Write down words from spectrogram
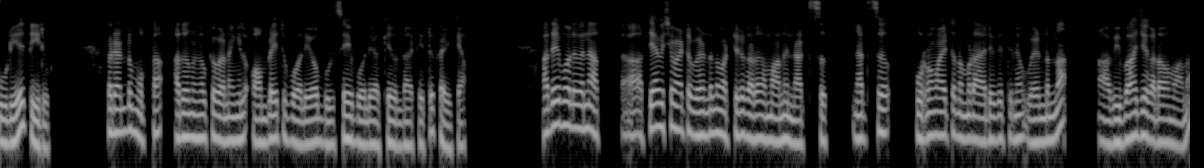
കൂടിയേ തീരൂ. അപ്പോൾ രണ്ട് മുട്ട അത് നിങ്ങൾക്ക് വേണമെങ്കിൽ ഓംലെറ്റ് പോലെയോ ബുൾസേ പോലെയോ ഒക്കെ ഉണ്ടാക്കിയിട്ട് കഴിക്കാം. അതേപോലെ തന്നെ അത്യാവശ്യമായിട്ട് വേണ്ടുന്ന മറ്റൊരു ഘടകമാണ് നട്ട്സ്. നട്ട്സ് പൂർണമായിട്ട് നമ്മുടെ ആരോഗ്യത്തിന് വേണ്ടുന്ന അവിഭാജ്യ ഘടകമാണ്.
